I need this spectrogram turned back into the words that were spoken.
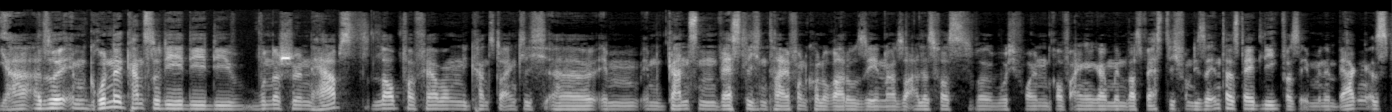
Ja, also im Grunde kannst du die die die wunderschönen Herbstlaubverfärbungen, die kannst du eigentlich äh, im im ganzen westlichen Teil von Colorado sehen. Also alles, was wo ich vorhin drauf eingegangen bin, was westlich von dieser Interstate liegt, was eben in den Bergen ist,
